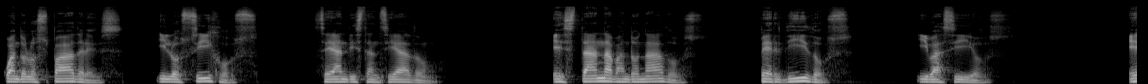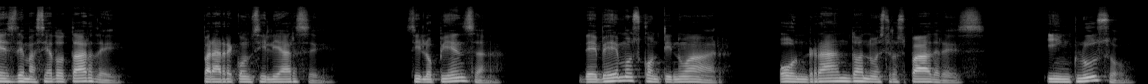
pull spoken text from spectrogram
cuando los padres y los hijos se han distanciado. Están abandonados, perdidos y vacíos. Es demasiado tarde para reconciliarse. Si lo piensa, debemos continuar honrando a nuestros padres, incluso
